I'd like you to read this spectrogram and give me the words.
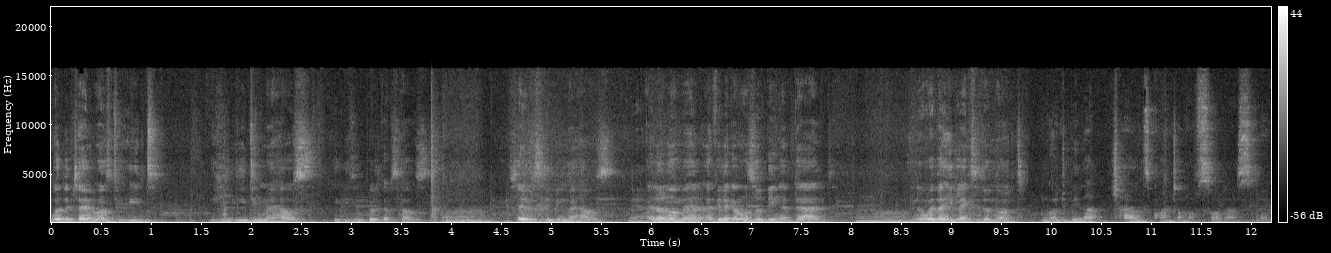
what the child wants to eat, he'll eat in my house. He'll eat in Polycarp's house. Child will sleep in my house. Yeah. I don't know, man. I feel like I'm also being a dad. Mm. You know, whether he likes it or not. I'm going to be that child's quantum of solace. Like,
